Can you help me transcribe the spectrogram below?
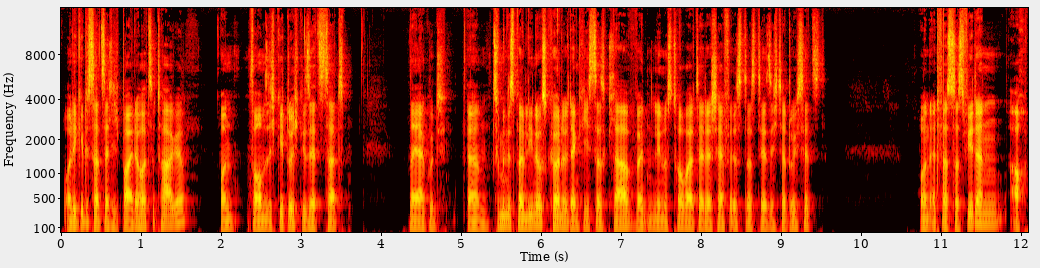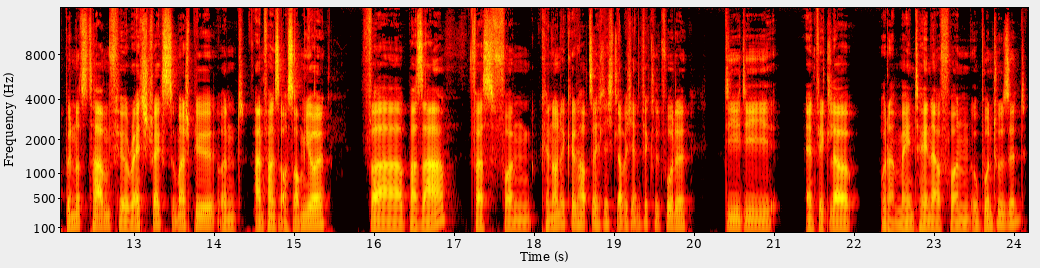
Und die gibt es tatsächlich beide heutzutage. Und warum sich Git durchgesetzt hat, naja, gut. Ähm, zumindest beim Linux-Kernel, denke ich, ist das klar, wenn Linus Torvalds der Chef ist, dass der sich da durchsetzt. Und etwas, das wir dann auch benutzt haben für Rage-Tracks zum Beispiel und anfangs auch Somniol, war Bazaar, was von Canonical hauptsächlich, glaube ich, entwickelt wurde, die die Entwickler oder Maintainer von Ubuntu sind.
